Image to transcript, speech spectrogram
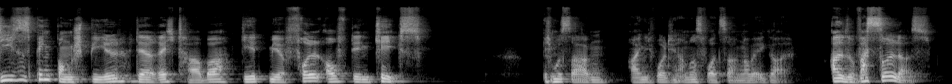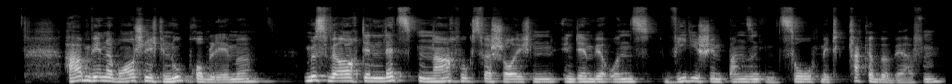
Dieses Ping-Pong-Spiel der Rechthaber geht mir voll auf den Keks. Ich muss sagen, eigentlich wollte ich ein anderes Wort sagen, aber egal. Also, was soll das? Haben wir in der Branche nicht genug Probleme? Müssen wir auch den letzten Nachwuchs verscheuchen, indem wir uns wie die Schimpansen im Zoo mit Kacke bewerfen?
